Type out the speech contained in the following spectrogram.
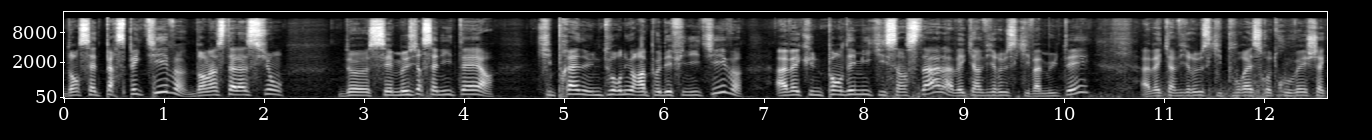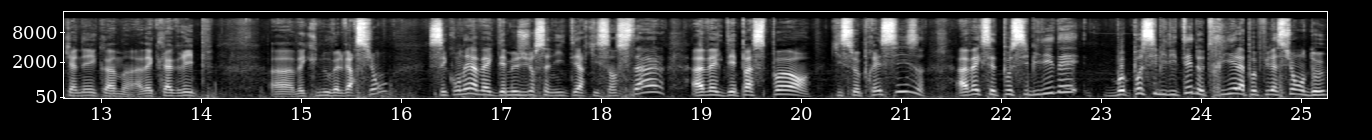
dans cette perspective, dans l'installation de ces mesures sanitaires qui prennent une tournure un peu définitive, avec une pandémie qui s'installe, avec un virus qui va muter, avec un virus qui pourrait se retrouver chaque année comme avec la grippe, euh, avec une nouvelle version, c'est qu'on est avec des mesures sanitaires qui s'installent, avec des passeports qui se précisent, avec cette possibilité, possibilité de trier la population en deux.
